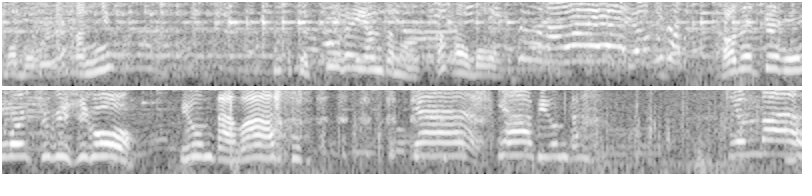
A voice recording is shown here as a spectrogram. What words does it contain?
뭐 먹을래? 아니요. 배토레이 한 잔 먹을까? 어 먹어. 가볍게 목만 축이시고 비 온다 와. 야, 야 비 온다. 뛰었나?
